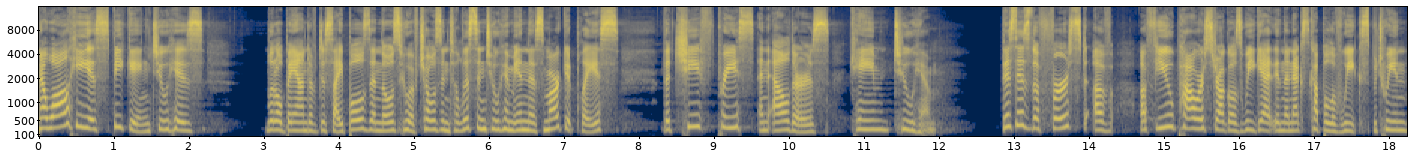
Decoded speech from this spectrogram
Now, while he is speaking to his little band of disciples and those who have chosen to listen to him in this marketplace, the chief priests and elders came to him. This is the first of a few power struggles we get in the next couple of weeks between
